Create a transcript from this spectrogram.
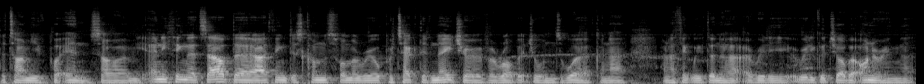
the time you've put in. So um, anything that's out there, I think just comes from a real protective nature of a Robert Jordan's work. And, uh, and I think we've done a, a really, a really good job at honoring that.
